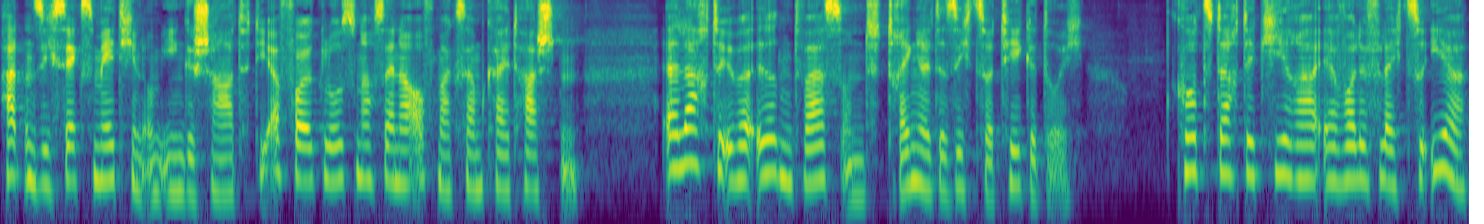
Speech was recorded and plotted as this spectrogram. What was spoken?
hatten sich sechs Mädchen um ihn geschart, die erfolglos nach seiner Aufmerksamkeit haschten. Er lachte über irgendwas und drängelte sich zur Theke durch. Kurz dachte Kira, er wolle vielleicht zu ihr,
